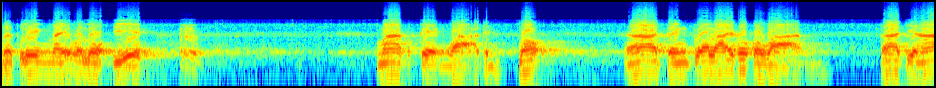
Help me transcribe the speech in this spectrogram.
นักเลงไหนมาหลอกอีกมาก็แกงว่าเด้เนาะอาแต่งตัวหลายเขาก็ว่าถ้าจิหา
